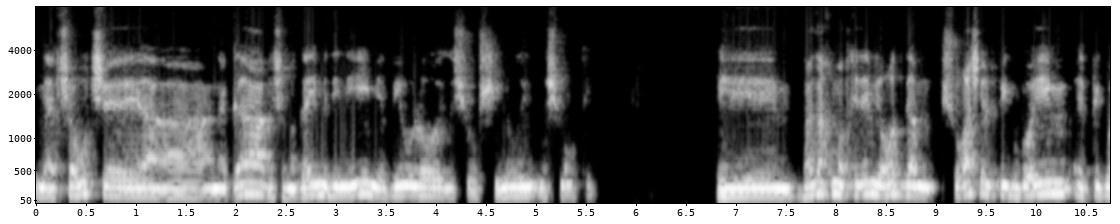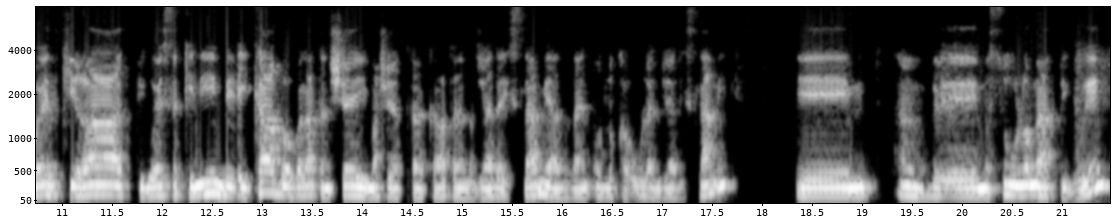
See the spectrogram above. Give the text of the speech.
מהאפשרות שההנהגה ושמגעים מדיניים יביאו לו איזשהו שינוי משמעותי. ואז אנחנו מתחילים לראות גם שורה של פיגועים, פיגועי דקירה, פיגועי סכינים, בעיקר בהובלת אנשי מה שאתה קראת להם הג'יהאד האיסלאמי, אז עדיין עוד לא קראו להם ג'יהאד איסלאמי, והם עשו לא מעט פיגועים.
